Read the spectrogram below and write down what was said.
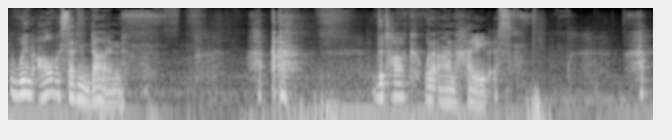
when all was said and done, the talk went on hiatus.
